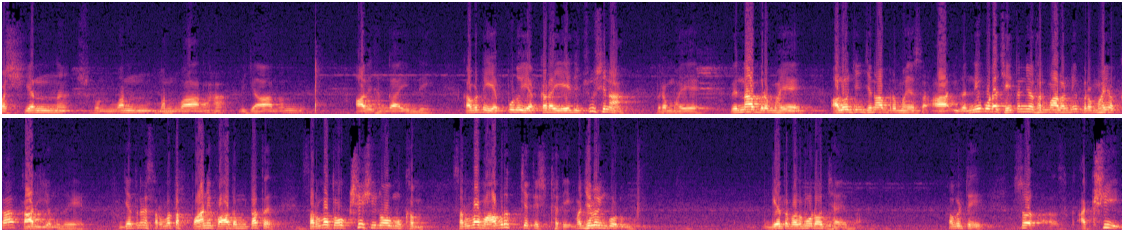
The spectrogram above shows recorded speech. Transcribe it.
పశ్యన్ శృణ్వన్ మన్వాన విజానన్. ఆ విధంగా అయింది. కాబట్టి ఎప్పుడు ఎక్కడ ఏది చూసినా బ్రహ్మయే విన్నా బ్రహ్మయే ఆలోచించినా బ్రహ్మయే ఆ ఇవన్నీ కూడా చైతన్య ధర్మాలన్నీ బ్రహ్మ యొక్క కార్యములే. చేతనే సర్వత పాణిపాదం తత్ సర్వతోక్షి శిరోముఖం సర్వమావృత్య తిష్టతి. మధ్యలో ఇంకోటి ఉంది. గీత పదమూడో అధ్యాయంలో. కాబట్టి సో అక్షి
